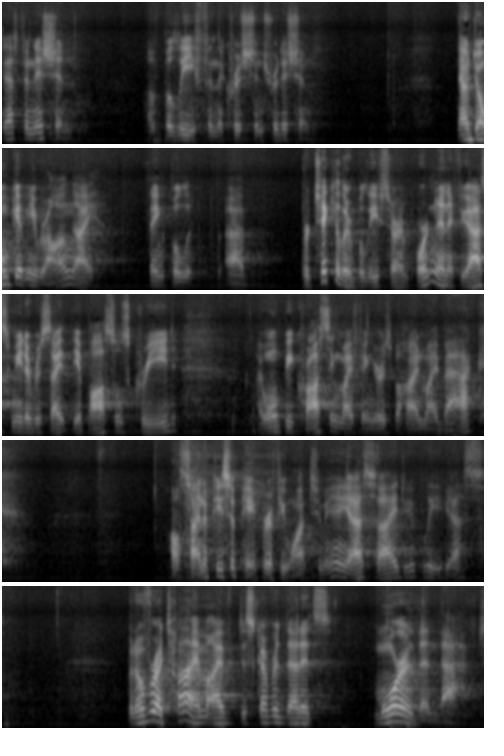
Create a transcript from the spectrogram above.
definition of belief in the Christian tradition. Now, don't get me wrong, I think uh, particular beliefs are important, and if you ask me to recite the Apostles' Creed, I won't be crossing my fingers behind my back. I'll sign a piece of paper if you want to. me. Yes, I do believe, yes. But over a time, I've discovered that it's more than that.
